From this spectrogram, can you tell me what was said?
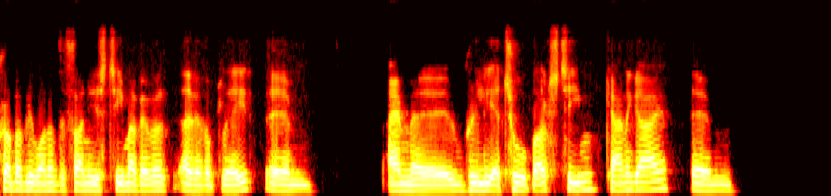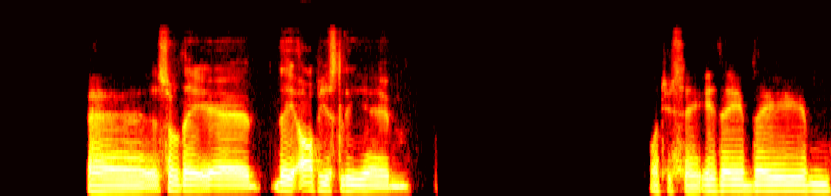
probably one of the funniest team I've ever I've ever played. Um, I'm a, really a toolbox team kind of guy. Um, uh, so they uh, they obviously um, what do you say? Eh, They they um,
